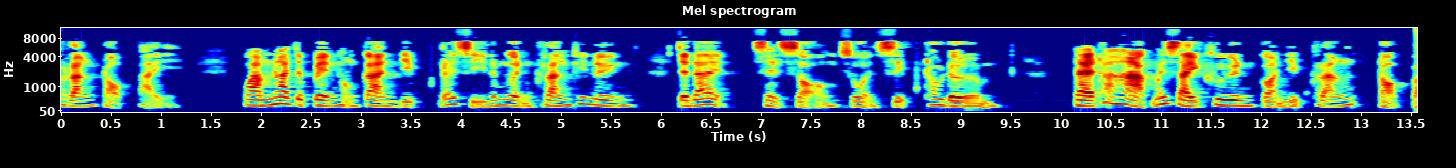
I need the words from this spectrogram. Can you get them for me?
ครั้งต่อไป ความน่าจะเป็นของการหยิบได้สีน้ำเงินครั้งที่หนึ่งจะได้ เศษสองส่วนสิบเท่าเดิม แต่ถ้าหากไม่ใส่คืนก่อนหยิบครั้งต่อไป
